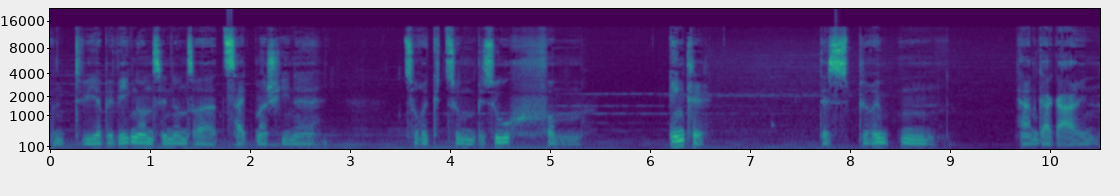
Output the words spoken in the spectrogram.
Und wir bewegen uns in unserer Zeitmaschine zurück zum Besuch vom Enkel des berühmten Herrn Gagarin,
